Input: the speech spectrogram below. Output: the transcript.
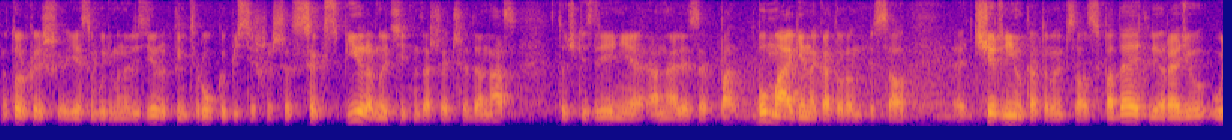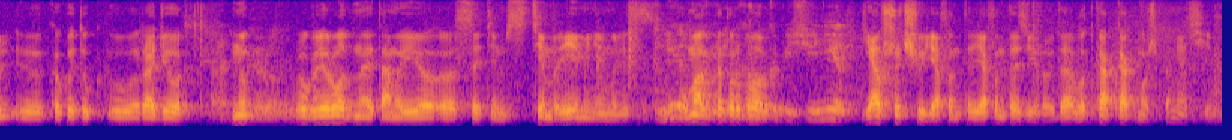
Но только лишь если мы будем анализировать какие-нибудь рукописи Шекспира, ну, действительно дошедшие до нас, с точки зрения анализа бумаги, на которой он написал, э, чернил, который он написал, совпадает ли радио, э, какое-то э, радио, ну, углеродное там ее с этим, с тем временем или с Нет, бумагой, которая была... нет. Я шучу, я, фанта- я фантазирую. Да? Вот как, как можешь понять химию?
